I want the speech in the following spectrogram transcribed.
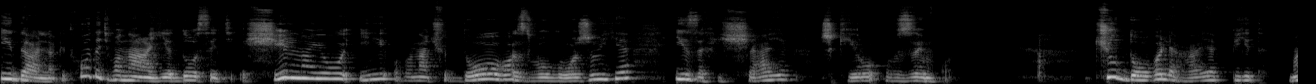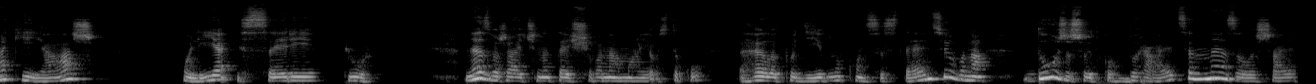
ідеально підходить, вона є досить щільною і вона чудово зволожує і захищає шкіру взимку чудово лягає під макіяж олія із серії Pure. Незважаючи на те, що вона має ось таку гелеподібну консистенцію, вона дуже швидко вбирається, не залишає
